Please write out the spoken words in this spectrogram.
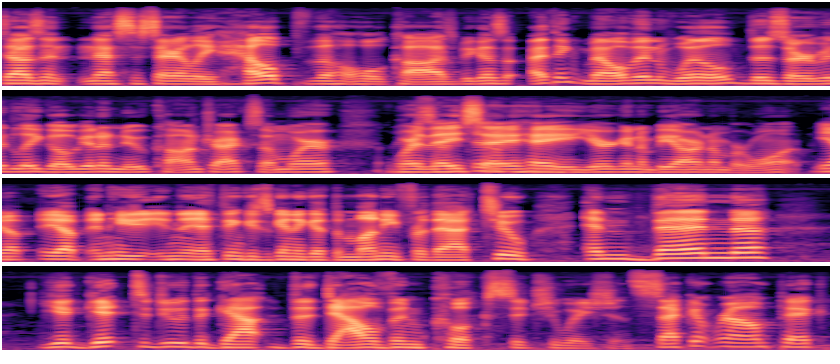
doesn't necessarily help the whole cause because I think Melvin will deservedly go get a new contract somewhere where so, they too. say, "Hey, you're going to be our number one." Yep, yep, and he and I think he's going to get the money for that too. And then you get to do the Ga- the Dalvin Cook situation. Second round pick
